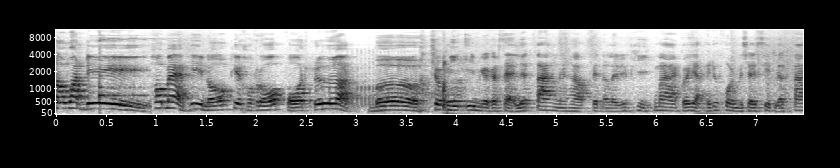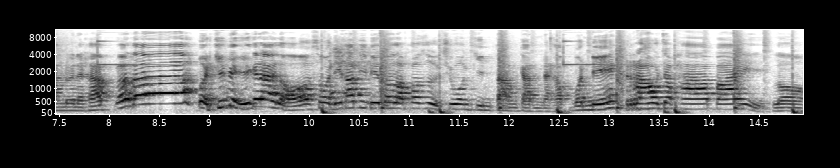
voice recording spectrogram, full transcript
สวัสดี พ่อแม่พี่น้องที่เคารพโปรดเลือกเบอร์ ช่วงนี้อินกับกระแสเลือกตั้งนะครับ เป็นอะไรที่พีคมากก็อยากให้ทุกคนไปใช้สิทธิ์เลือกตั้งด้วยนะครับแล้วนะเปิดคลิปอย่างนี้ก็ได้เหรอ สวัสดีครับยินดีต้อนรับเข้าสู่ช่วงกินตามกันนะครับ วันนี้เราจะพาไปลอง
